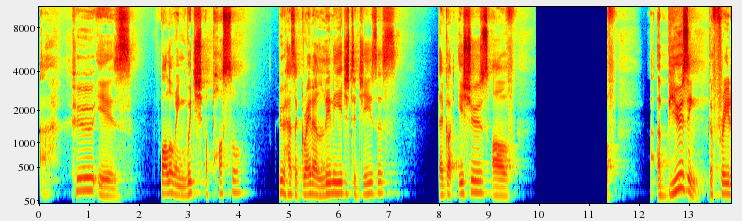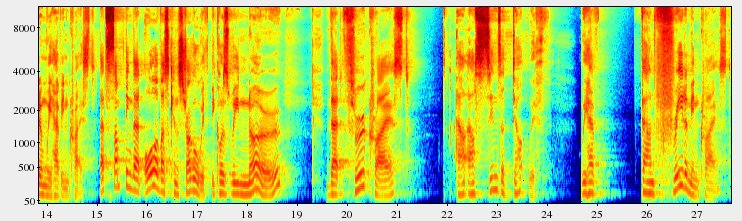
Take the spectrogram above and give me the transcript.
uh, who is following which apostle, who has a greater lineage to Jesus. They've got issues of abusing the freedom we have in Christ. That's something that all of us can struggle with because we know that through Christ, our, our sins are dealt with. We have found freedom in Christ.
